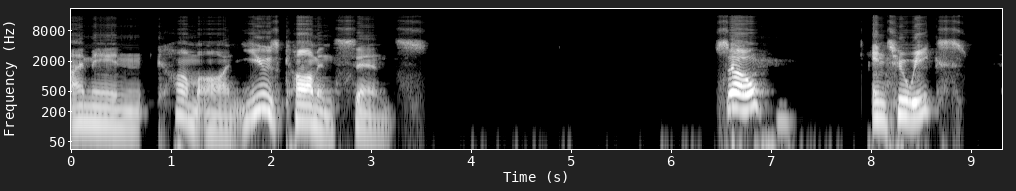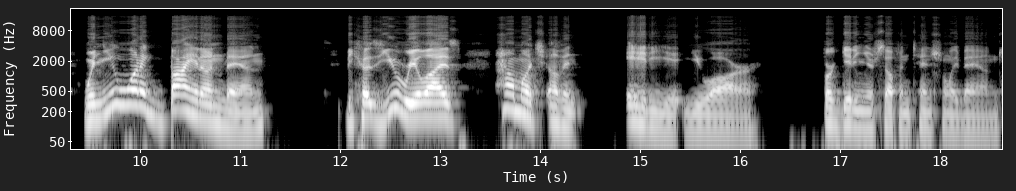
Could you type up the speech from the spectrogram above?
I mean, come on. Use common sense. So, in two weeks, when you want to buy an unban, because you realize how much of an idiot you are for getting yourself intentionally banned.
